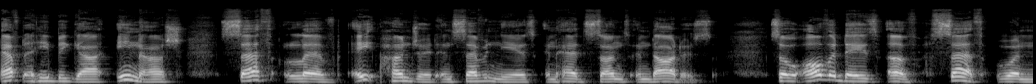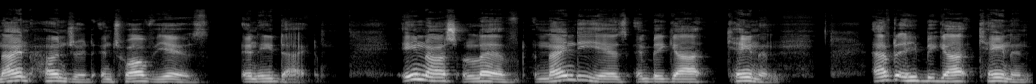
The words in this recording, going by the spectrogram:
After he begot Enosh, Seth lived eight hundred and seven years, and had sons and daughters. So all the days of Seth were nine hundred and twelve years, and he died. Enosh lived ninety years and begot Cainan. After he begot Cainan,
